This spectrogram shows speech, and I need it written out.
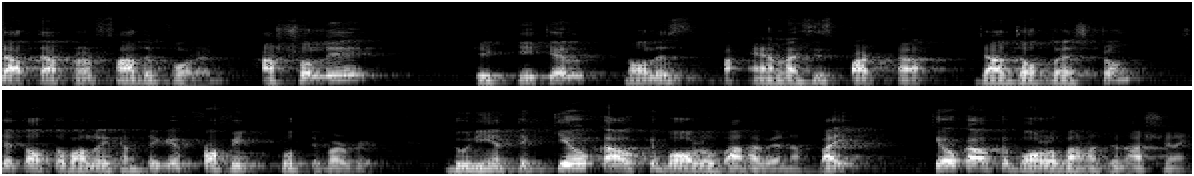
যাতে আপনার ফাঁদে পড়েন। আসলে টেকনিক্যাল নলেজ বা অ্যানালাইসিস পার্টটা যা যত স্ট্রং সে তত ভালো এখান থেকে প্রফিট করতে পারবে। দুনিয়াতে কেউ কাউকে বড় বানাবে না। ভাই, কেউ কাউকে বড় বানানোর জন্য আসে নাই।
